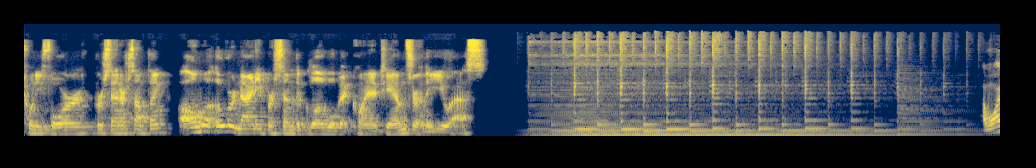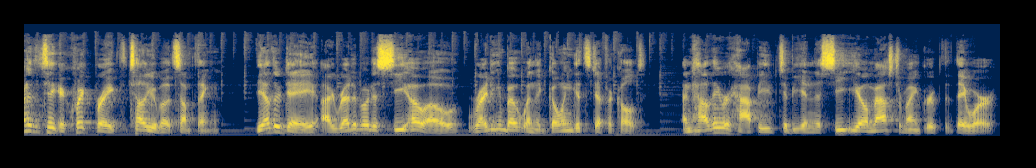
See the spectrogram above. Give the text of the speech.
24% or something. Almost over 90% of the global Bitcoin ATMs are in the US. I wanted to take a quick break to tell you about something. The other day, I read about a COO writing about when the going gets difficult and how they were happy to be in the CEO mastermind group that they were.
